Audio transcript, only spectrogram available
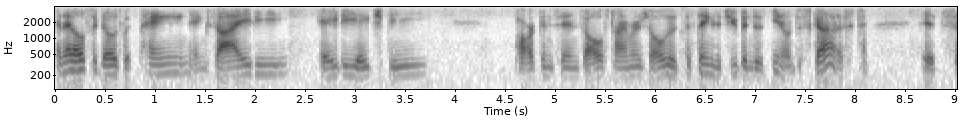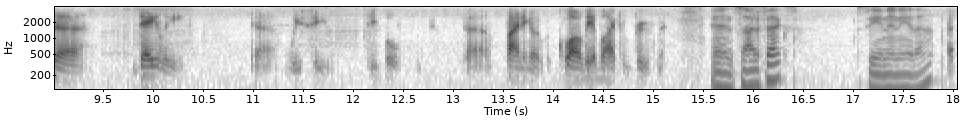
and that also goes with pain, anxiety, ADHD, Parkinson's, Alzheimer's, all the, the things that you've been you know discussed. It's uh, daily. Uh, we see people uh, finding a quality of life improvement. And side effects? Seeing any of that?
